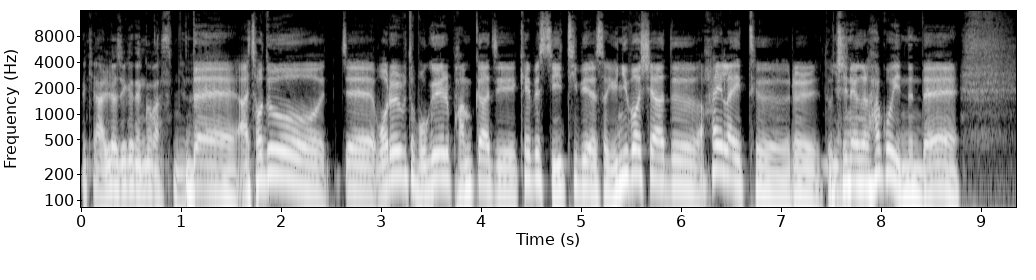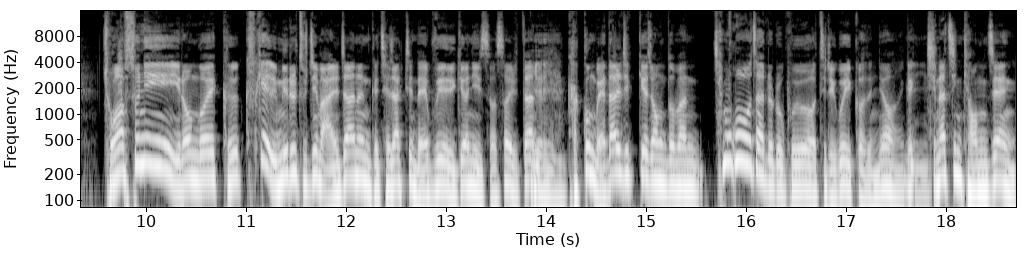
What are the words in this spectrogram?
이렇게 알려지게 된 것 같습니다. 네, 아 저도 이제 월요일부터 목요일 밤까지 KBS 2TV에서 유니버시아드 하이라이트를 또 예. 진행을 하고 있는데 종합 순위 이런 거에 그 크게 의미를 두지 말자는 그 제작진 내부의 의견이 있어서 일단 예, 예. 각국 메달 집계 정도만 참고 자료로 보여드리고 있거든요. 그러니까 예, 예. 지나친 경쟁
